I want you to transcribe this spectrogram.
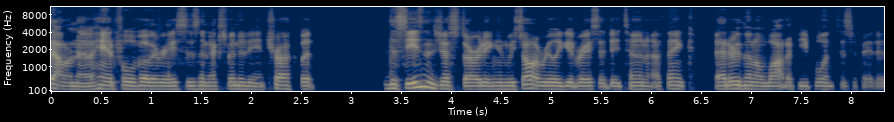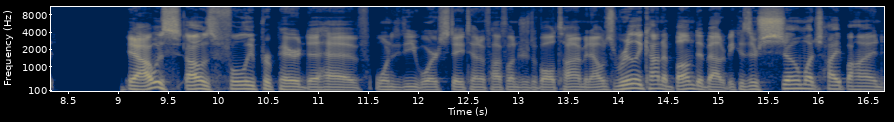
I don't know, a handful of other races in Xfinity and truck, but the season's just starting and we saw a really good race at Daytona. I think better than a lot of people anticipated. Yeah, I was I was fully prepared to have one of the worst Daytona 500s of all time, and I was really kind of bummed about it because there's so much hype behind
